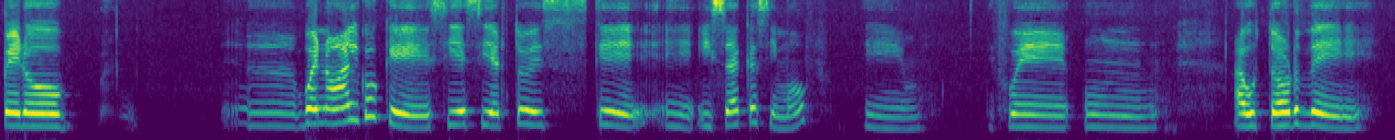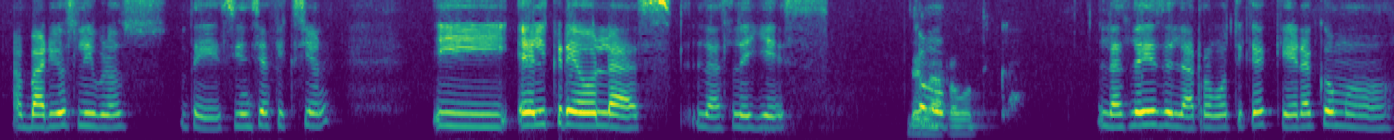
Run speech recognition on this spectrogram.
Pero eh, bueno, algo que sí es cierto es que eh, Isaac Asimov eh, fue un autor de varios libros de ciencia ficción y él creó las, las leyes de la robótica. Las leyes de la robótica que era como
